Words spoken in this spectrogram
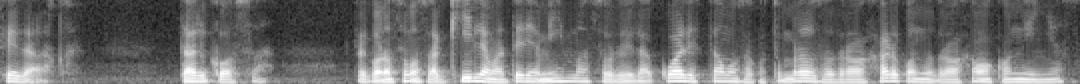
Gedach, tal cosa. Reconocemos aquí la materia misma sobre la cual estamos acostumbrados a trabajar cuando trabajamos con niños,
